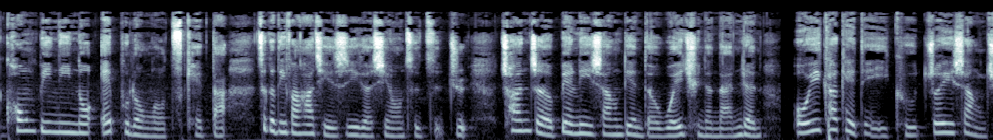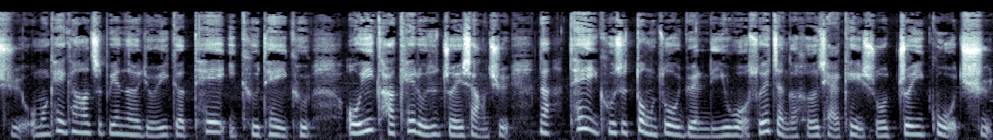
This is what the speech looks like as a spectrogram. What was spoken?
，kombini 的コンビニのエプロ s k つけ a 这个地方它其实是一个形容词词句，穿着便利商店的围裙的男人。追いかけで行く追上去，我们可以看到这边呢有一个 t 退行く退行く，追いかける是追上去，那 t 退 k く是动作远离我，所以整个合起来可以说追过去。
